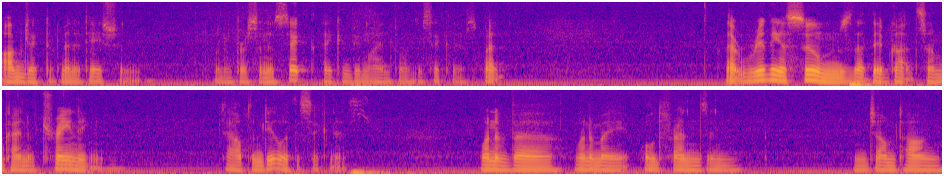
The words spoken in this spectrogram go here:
object of meditation. When a person is sick, they can be mindful of the sickness. But that really assumes that they've got some kind of training to help them deal with the sickness. One of uh, one of my old friends in in Chom Tong,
